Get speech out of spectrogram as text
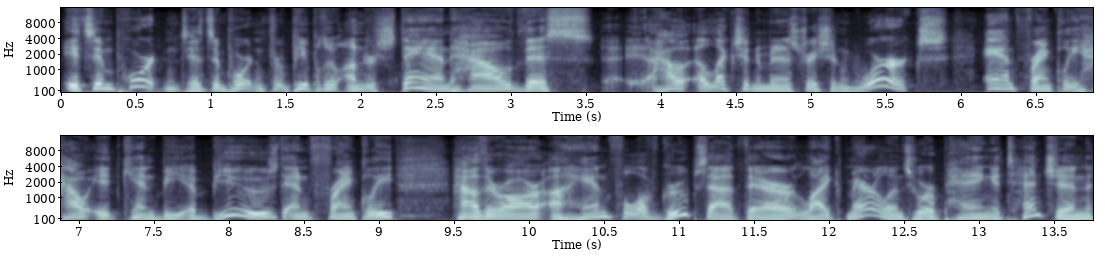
it's important. It's important for people to understand how this, uh, how election administration works and, frankly, how it can be abused. And, frankly, how there are a handful of groups out there like Who are paying attention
